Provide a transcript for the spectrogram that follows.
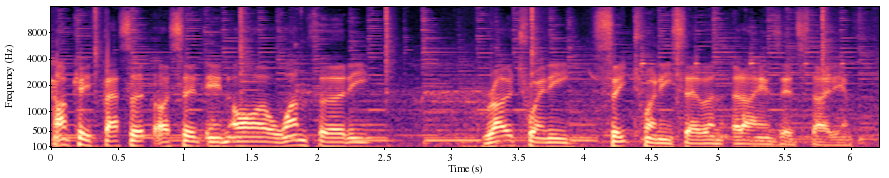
I'm Keith Bassett. I sit in aisle 130, row 20, seat 27 at ANZ Stadium.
